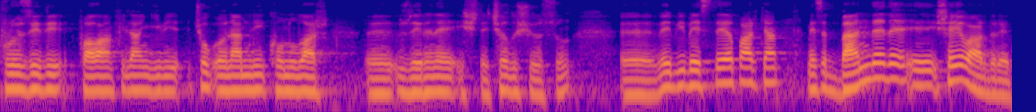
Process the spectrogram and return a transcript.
prozedi falan filan gibi çok önemli konular e, üzerine işte çalışıyorsun. Ee, ve bir beste yaparken mesela bende de e, şey vardır hep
